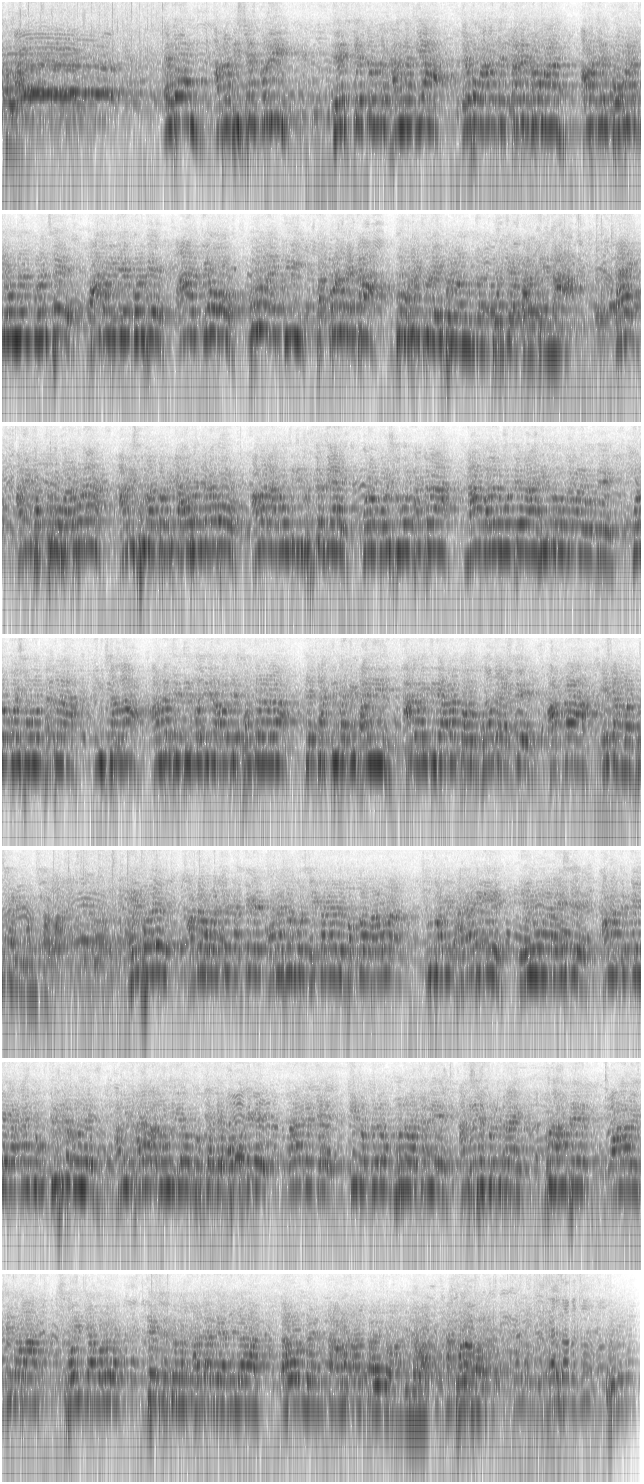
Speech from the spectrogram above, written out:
এবং আমরা বিশ্বাস করি, দেশ ক্ষেত্র খালেদা দিয়া এবং আমাদের বগুড়াকে উন্নয়ন করেছে বা আগামী দিনে করবে। আর কেউ কোনো ব্যক্তি বা কোনো নেতা বগুড়া জন্য এই পরিমাণ উন্নয়ন করতে পারবে না। তাই আমি বক্তব্য বাড়বো না। আমি শুধু আপনাদেরকে আহ্বান জানাব, আমার আগাম থেকে বুঝতে চাই কোনো বৈষম্য থাকবে না। না দলের মধ্যে, না হিন্দু মুসলমানের মধ্যে কোনো বৈষম্য থাকবে না। ইনশাল্লাহ আমরা যে দীর্ঘদিনে আমাদের সন্তানেরা যে চাকরি বাকরি পাইনি, আগামী দিনে আমার দল ক্ষমতা আসবে আপনারা এটা আমরা পোষাই দেবো এরপরে আমরা ওনাদের কাছ থেকে কথা শুনব, সেই কারণে আমি বক্তব্য পারব না। শুধু আমি ঢাকা থেকে এই ওনারা এসে আমাদেরকে এলাকায় যে উজ্জীবিত করলেন, আমি খারাপ আনন্দকে এবং দুঃখকে পক্ষ থেকে ওনাদেরকে কৃতজ্ঞ এবং ধন্যবাদ জানিয়ে আমি শেষ করতে চাই। প্রধানদের বাংলাদেশ জিন্দাবাদ, শহীদ জাগর দেশের জন্য খাজা জিয়া জিন্দাবাদ, তার উন্নয়ন আমার তারেক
